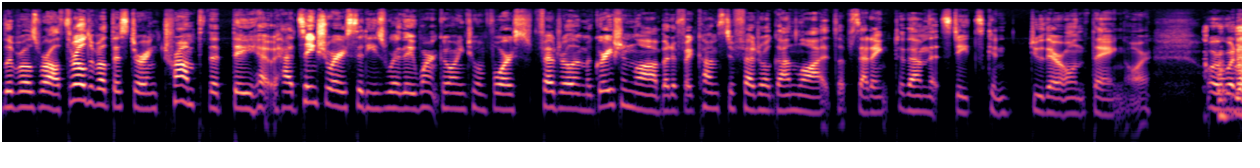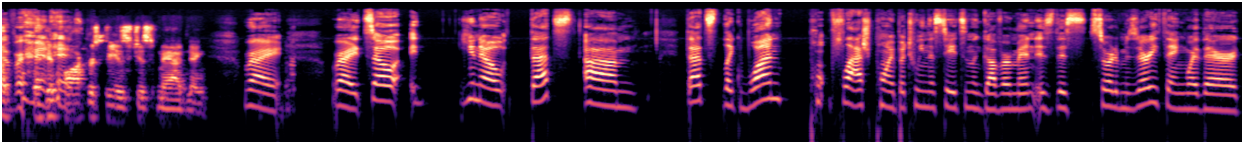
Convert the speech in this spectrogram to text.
liberals were all thrilled about this during Trump that they ha- had sanctuary cities where they weren't going to enforce federal immigration law. But if it comes to federal gun law, it's upsetting to them that states can do their own thing or or whatever. the hypocrisy is. is just maddening. Right, right. So you know that's um, that's like one po- flashpoint between the states and the government is this sort of Missouri thing where they're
